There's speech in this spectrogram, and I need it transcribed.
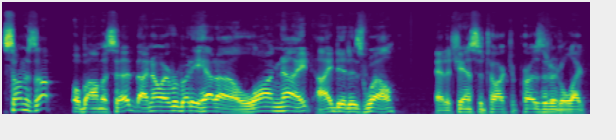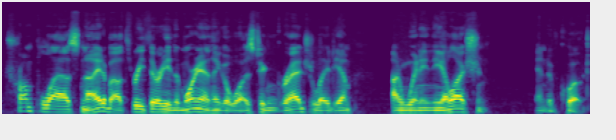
Sun is up, Obama said. I know everybody had a long night. I did as well. Had a chance to talk to President-elect Trump last night about 3:30 in the morning, I think it was, to congratulate him on winning the election. End of quote.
